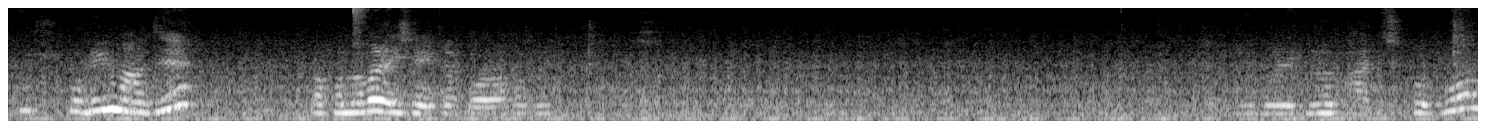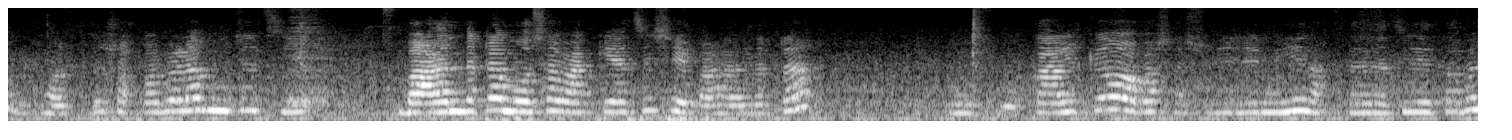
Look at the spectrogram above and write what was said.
টুস করি মাঝে, তখন আবার এই শাড়িটা পরা হবে। এগুলো ভাজ করব। ঘর তো সকালবেলা মুছেছি। বারান্দাটা মোছা বাকি আছে, সেই বারান্দাটা কালকেও আবার শাশুড়িকে নিয়ে ডাক্তারের কাছে যেতে হবে,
